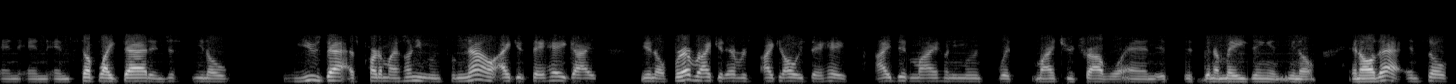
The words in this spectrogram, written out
and, and, and stuff like that and just, you know, use that as part of my honeymoon. So now I could say, Hey guys, you know, forever I could ever I could always say, Hey, I did my honeymoon with my TRU travel and it's it's been amazing and you know and all that. And so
